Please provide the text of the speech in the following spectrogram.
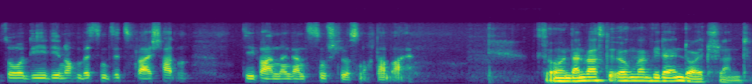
so die, die noch ein bisschen Sitzfleisch hatten, die waren dann ganz zum Schluss noch dabei. So, und dann warst du irgendwann wieder in Deutschland.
